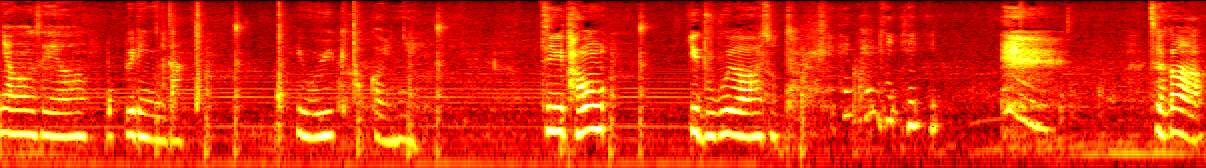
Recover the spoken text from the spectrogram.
안녕하세요. 목비리입니다. 이거 왜 이렇게 가까이 있니? 되게 당황... 이게 누구야 하셨더니 제가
